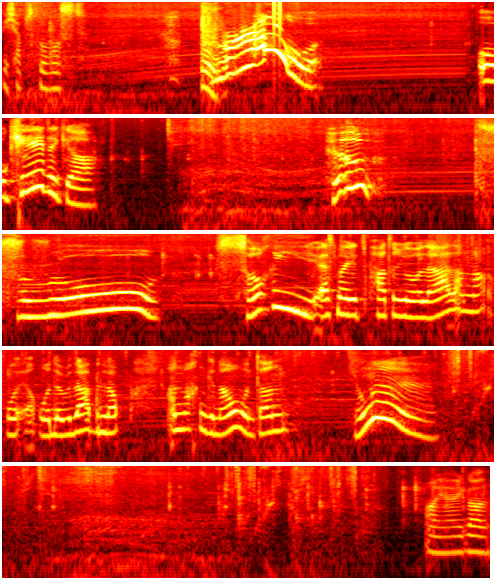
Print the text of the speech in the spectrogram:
Ich hab's gewusst. Bro! Okay, Digga. Bro. Sorry. Erstmal jetzt Patriolal anmachen, genau, und dann. Junge. Ah ja, egal.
